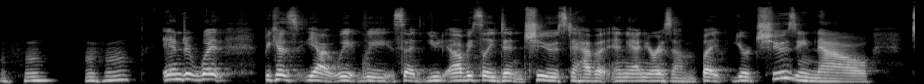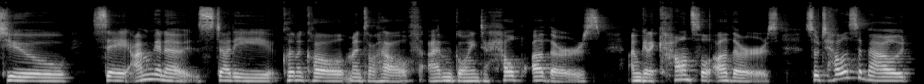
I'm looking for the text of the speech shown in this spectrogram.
Mm-hmm. Mm-hmm. Andrew, what? Because yeah, we we said you obviously didn't choose to have a, an aneurysm, but you're choosing now to say, I'm going to study clinical mental health. I'm going to help others. I'm going to counsel others. So tell us about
